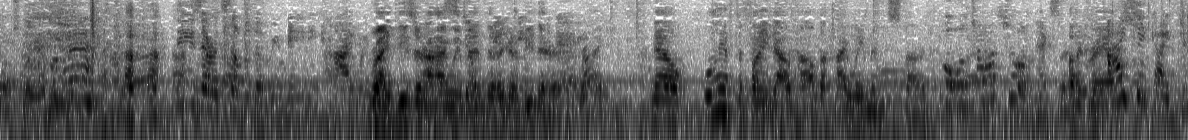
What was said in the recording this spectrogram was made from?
I'm sorry. these are some of the remaining highwaymen. Right, these are the highwaymen that are going to be there. today. Right. Now, we'll have to find out how the highwaymen started. Well, we'll talk to them next week. Autographs? I think I do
